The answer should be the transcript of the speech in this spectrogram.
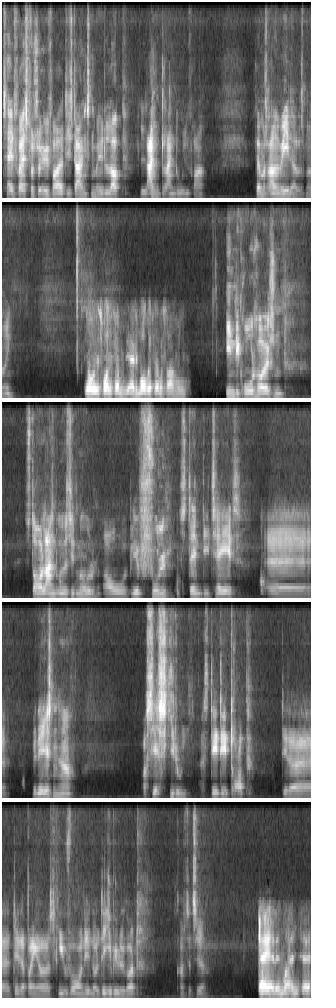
tage et frisk forsøg fra distancen med et lop langt, langt udefra. 35 meter eller sådan noget, ikke? Jo, jeg tror, det er 35. Ja, det må være 35. Indy Grothøjsen står langt ude af sit mål og bliver fuldstændig taget øh, ved næsen her og ser skidt ud. Altså det, det er drop, det der, det der bringer Skive foran 1-0. Det kan vi vel godt konstatere. Ja, ja, det må han tage.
